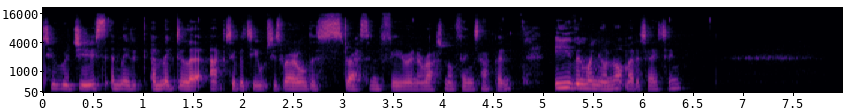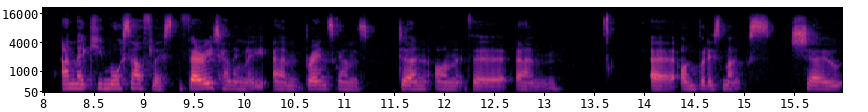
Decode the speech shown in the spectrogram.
to reduce amygdala activity, which is where all this stress and fear and irrational things happen, even when you're not meditating, and make you more selfless. Very tellingly, um, brain scans done on the um, uh, on Buddhist monks show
